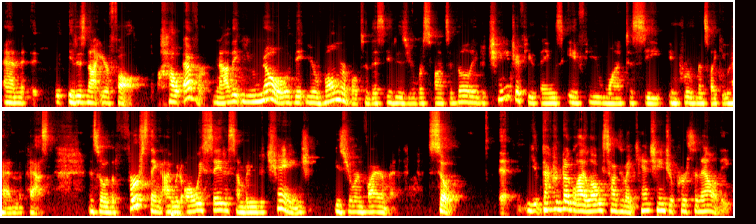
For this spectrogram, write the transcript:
and it is not your fault. However, now that you know that you're vulnerable to this, it is your responsibility to change a few things if you want to see improvements like you had in the past. And so, the first thing I would always say to somebody to change is your environment. So, Dr. Doug Lisle always talks about you can't change your personality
